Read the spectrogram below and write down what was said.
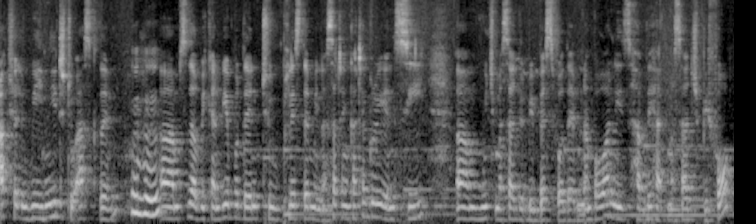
actually we need to ask them Mm-hmm. um, so that we can be able then to place them in a certain category and see um, which massage would be best for them. Number one is have they had massage before?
